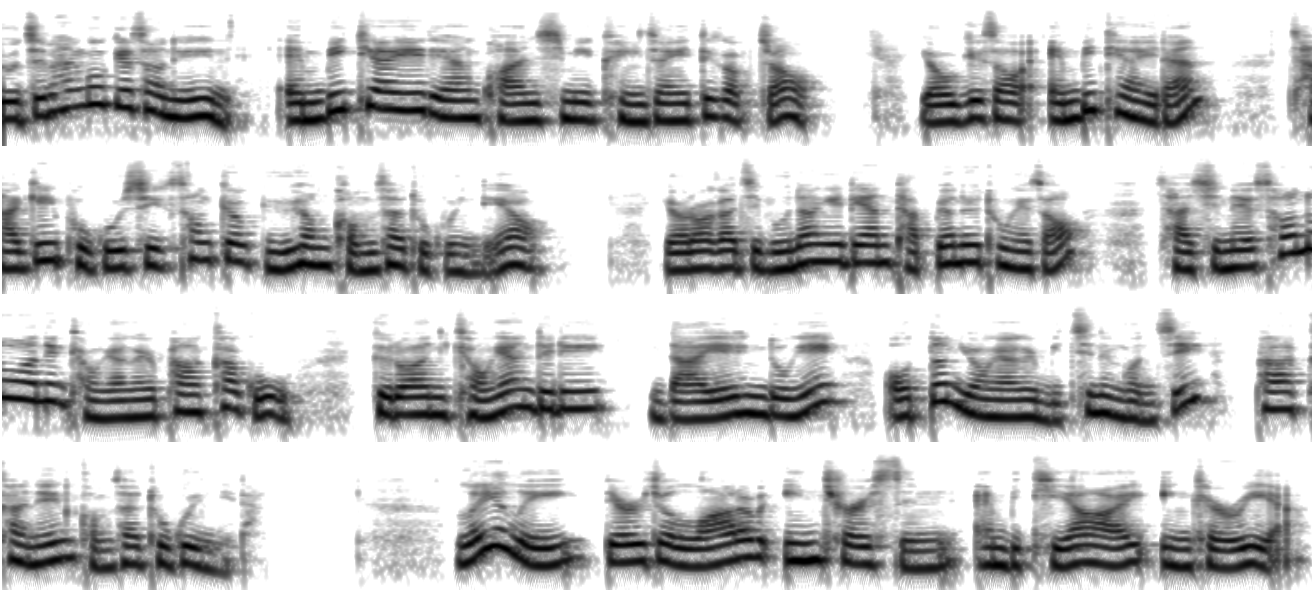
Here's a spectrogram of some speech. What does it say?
요즘 한국에서는 MBTI에 대한 관심이 굉장히 뜨겁죠. 여기서 MBTI란 자기 보고식 성격 유형 검사 도구인데요. 여러 가지 문항에 대한 답변을 통해서 자신의 선호하는 경향을 파악하고 그러한 경향들이 나의 행동에 어떤 영향을 미치는 건지 파악하는 검사 도구입니다. Lately, there's a lot of interest in MBTI in Korea.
